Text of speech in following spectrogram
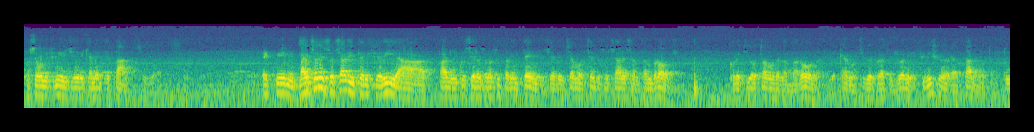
possiamo definire genericamente e quindi ma i centri sociali di periferia parlo di cui si ragiona su per intendere cioè diciamo il centro sociale Sant'Ambrogio collettivo autonomo della Barona che erano cibo dei prati giovani finiscono in realtà nell'81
